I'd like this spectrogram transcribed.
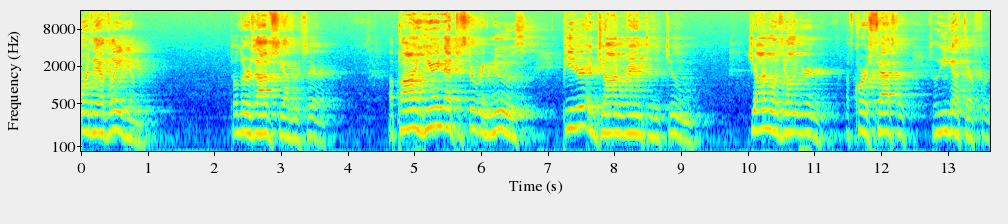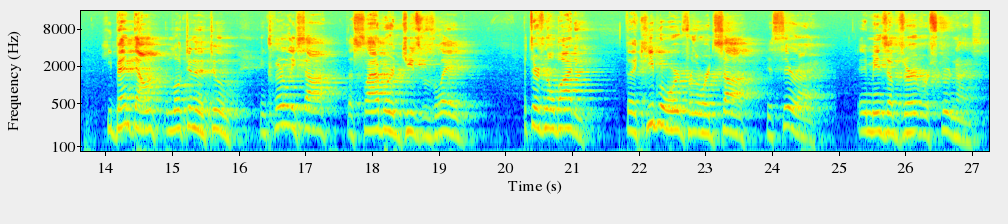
where they have laid him. So there's obviously others there. Upon hearing that disturbing news, Peter and John ran to the tomb. John was younger and, of course, faster, so he got there first. He bent down and looked into the tomb and clearly saw the slab where Jesus was laid. But there's no body. The Hebrew word for the word saw is therai. It means observe or scrutinize.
